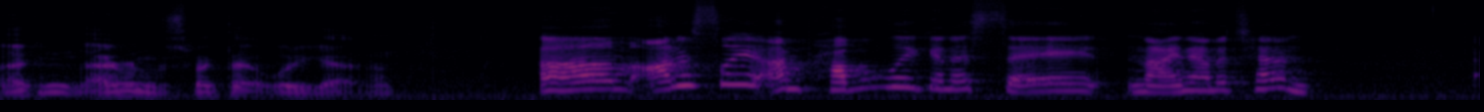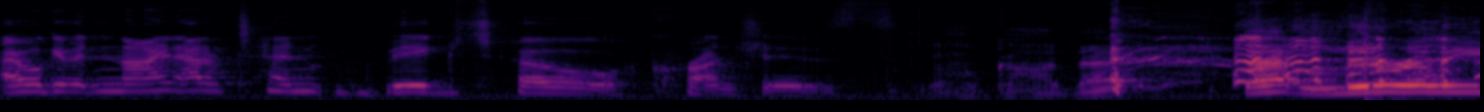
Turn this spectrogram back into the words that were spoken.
I can I can respect that. What do you got? Then? Um, honestly, I'm probably gonna say nine out of ten. I will give it nine out of ten big toe crunches. Oh God, that that literally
